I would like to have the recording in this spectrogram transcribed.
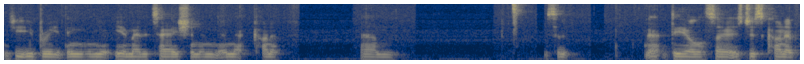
your breathing and your, your meditation and, and that kind of. Um, sort of that deal. So it's just kind of,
